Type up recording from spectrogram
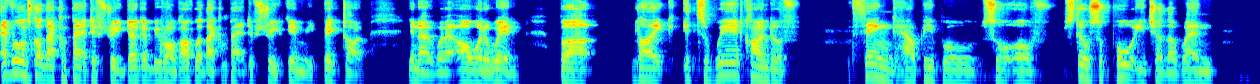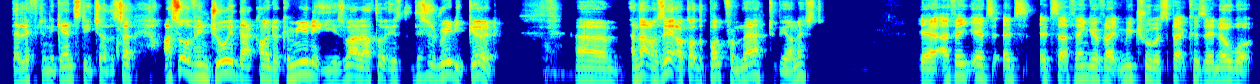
everyone's got that competitive streak. Don't get me wrong, I've got that competitive streak in me big time, you know, where I want to win. But like it's a weird kind of thing how people sort of still support each other when they're lifting against each other. So I sort of enjoyed that kind of community as well. I thought was, this is really good. Um, and that was it. I got the bug from there, to be honest. Yeah, I think it's it's it's that thing of like mutual respect because they know what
